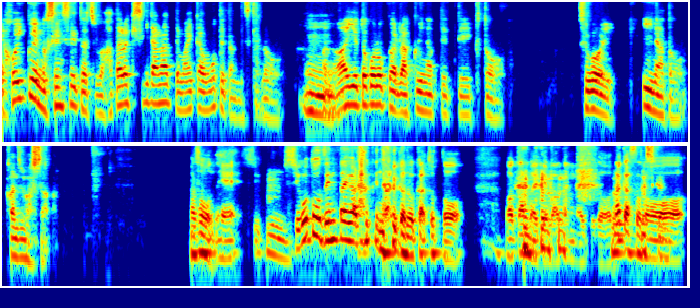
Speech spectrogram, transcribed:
いや保育園の先生たちは働きすぎだなって毎回思ってたんですけど、うんあのああいうところから楽になっていっていくと、すごいいいなと感じました。まあそうね。しうん。仕事全体が楽になるかどうかちょっとわかんないけどわかんないけど、うんなんかその、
